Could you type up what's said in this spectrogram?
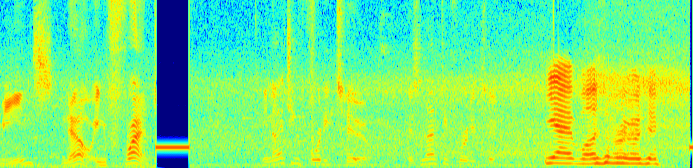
means? No, in French. In 1942, is it 1942? Yeah, it was. Alright.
